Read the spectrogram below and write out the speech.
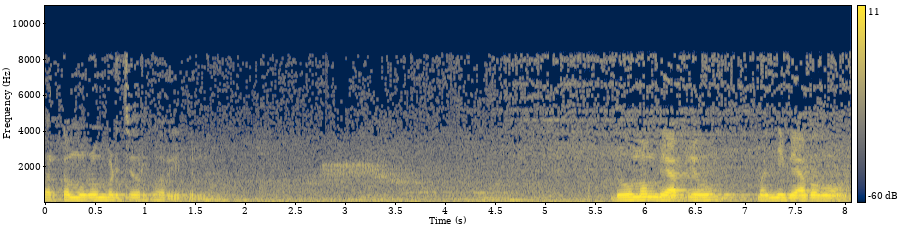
തർക്കം മുഴുവൻ പഠിച്ചവർക്കും അറിയത്തില്ല. ധൂമം വ്യാപ്യവും മഞ്ഞ് വ്യാപകവുമാണ്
